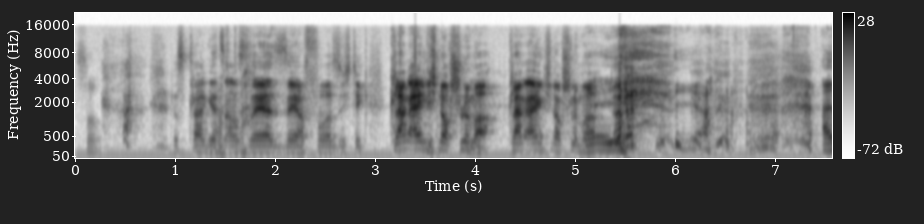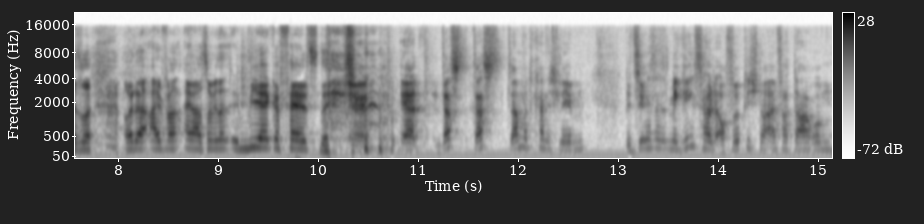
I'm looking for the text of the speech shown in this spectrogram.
So. Das klang jetzt auch sehr, sehr vorsichtig. Klang eigentlich noch schlimmer. Klang eigentlich noch schlimmer. ja. Also, oder einfach, einfach so wie gesagt, mir gefällt's nicht. Äh, ja, das, das, damit kann ich leben. Beziehungsweise mir ging es halt auch wirklich nur einfach darum,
